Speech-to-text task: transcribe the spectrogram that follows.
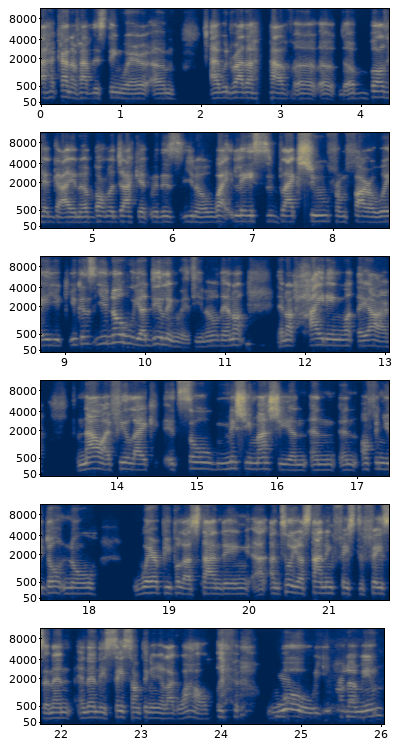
I kind of have this thing where um, I would rather have a, a, a, bald head guy in a bomber jacket with his, you know, white lace, black shoe from far away. You, you can, you know who you're dealing with. You know, they're not, they're not hiding what they are. Now I feel like it's so mishy mashy, and and and often you don't know where people are standing uh, until you're standing face to face and then and then they say something and you're like wow whoa yeah. you know what i mean?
